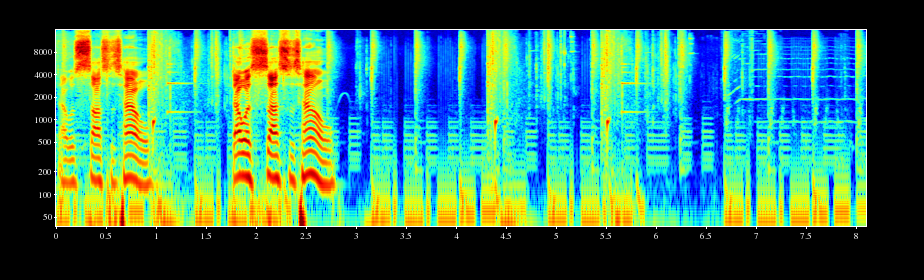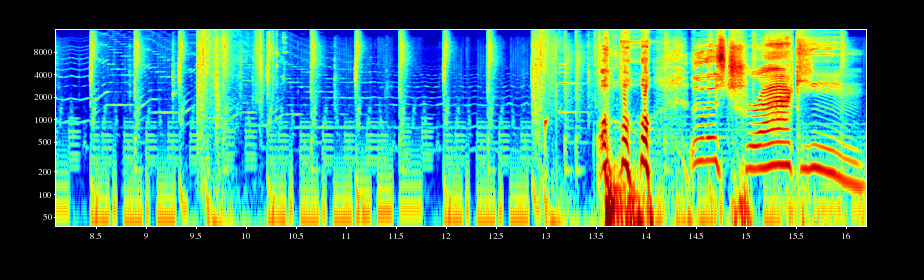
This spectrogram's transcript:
That was sus as hell. That was sus as hell. Oh, look at those tracking.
